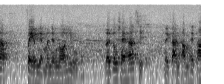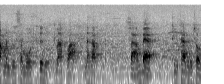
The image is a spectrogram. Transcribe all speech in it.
25 frame เนี่ยมันยังน้อยอยู่ครับเลยต้องใช้ 50 ในการทำให้ภาพมันดู smooth ขึ้นมากกว่านะครับสามแบบที่ท่านผู้ชม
